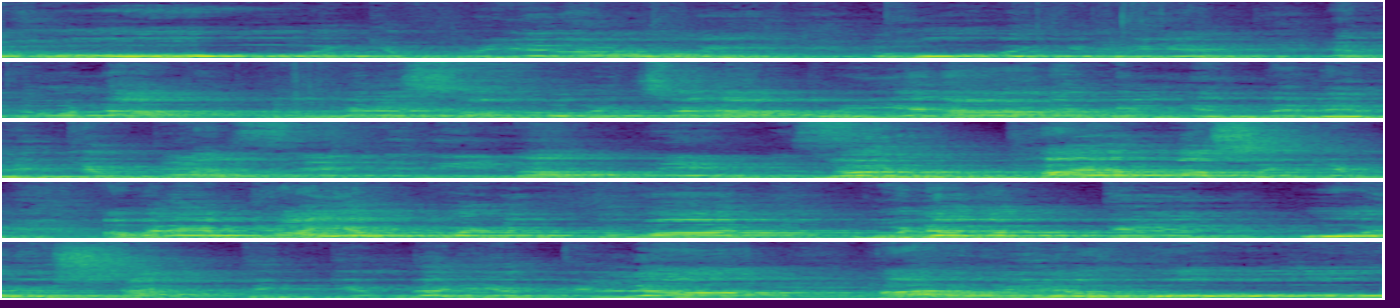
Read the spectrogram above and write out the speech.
യഹോവയ്ക്ക് പ്രിയനാണോ നീ? യഹോവയ്ക്ക് പ്രിയൻ. എന്തുകൊണ്ടാ? അങ്ങനെ സംഭവിച്ചാൽ ആ പ്രിയനാണെങ്കിൽ എന്ത് ലഭിക്കും? നിർഭയം വസിക്കും. അവനെ ഭയപ്പെടുത്തുവാൻ ഉലകത്തിൽ ഒരു ശക്തിക്കും യഹോവ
